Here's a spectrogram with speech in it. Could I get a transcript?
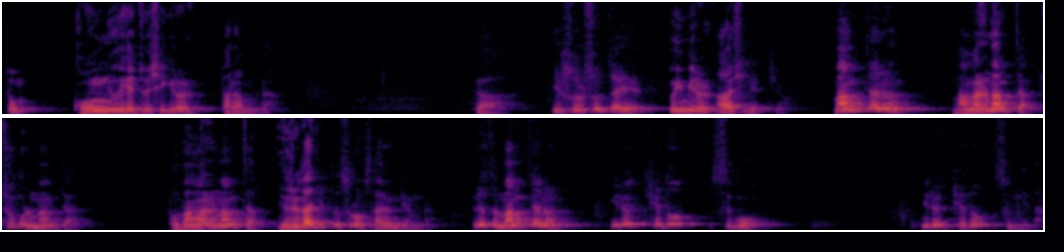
좀 공유해 주시기를 바랍니다. 자, 입술 순자의 의미를 아시겠죠? 망자는 망할 망자, 죽을 망자, 도망할 망자 여러 가지 뜻으로 사용됩니다. 그래서 망자는 이렇게도 쓰고 이렇게도 씁니다.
